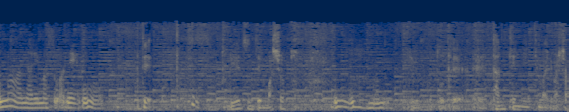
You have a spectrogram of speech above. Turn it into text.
うんまあなりますわね。うん。とでとりあえず出ましょうと。うんうんうんいうことで、えー探検に行ってまいりました。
